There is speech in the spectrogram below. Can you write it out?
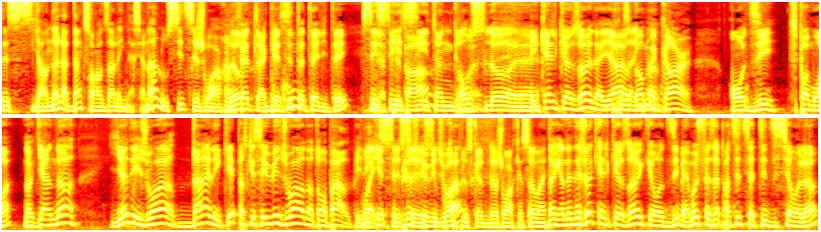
il y en a là-dedans qui sont rendus en Ligue nationale aussi, de ces joueurs-là. En fait, la quasi-totalité. C'est une grosse, Ouais. là... euh, Et quelques-uns, d'ailleurs, dont. McCarr, ont dit, c'est pas moi. Donc, il y en a... Il y a des joueurs dans l'équipe, parce que c'est huit joueurs dont on parle. Puis ouais, l'équipe, c'est plus que huit joueurs. plus que de joueurs que ça, ouais. Donc, il y en a déjà quelques-uns qui ont dit, ben moi, je faisais partie de cette édition-là,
